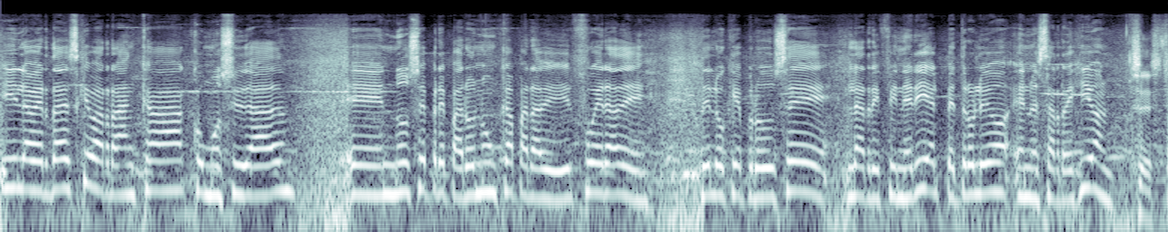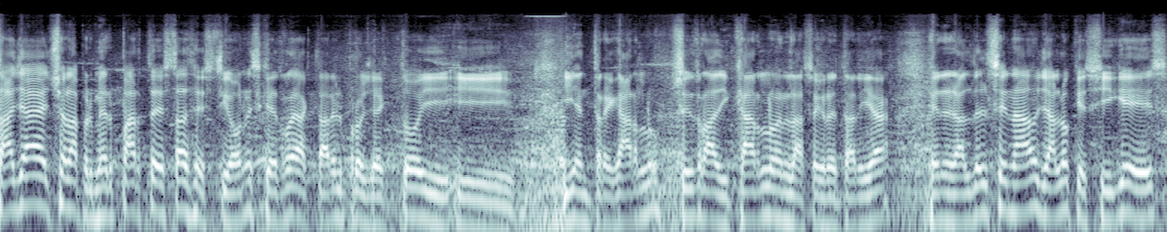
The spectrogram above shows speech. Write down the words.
Y la verdad es que Barranca como ciudad eh, no se preparó nunca para vivir fuera de, de, lo que produce la refinería, el petróleo en nuestra región. Se está ya hecho la primera parte de estas gestiones, que es redactar el proyecto y, y, entregarlo, ¿sí? radicarlo en la Secretaría General del Senado. Ya lo que sigue es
